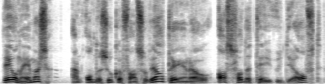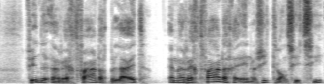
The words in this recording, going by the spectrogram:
Deelnemers aan onderzoeken van zowel TNO als van de TU Delft vinden een rechtvaardig beleid en een rechtvaardige energietransitie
